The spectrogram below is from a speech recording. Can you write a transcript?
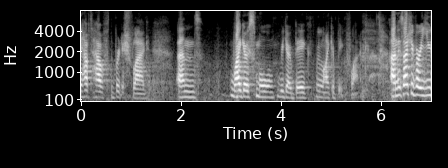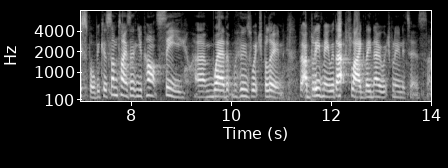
you have to have the British flag. And why go small? We go big. We like a big flag. And it's actually very useful because sometimes you can't see um, where the, who's which balloon. But uh, believe me, with that flag, they know which balloon it is. So.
